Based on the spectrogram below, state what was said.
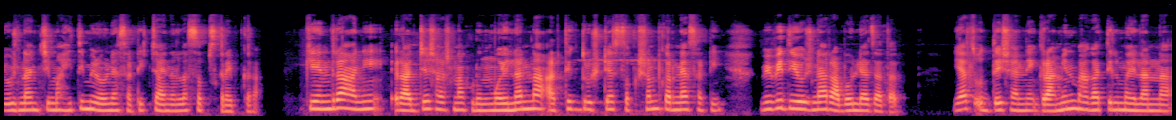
योजनांची माहिती मिळवण्यासाठी चॅनलला सबस्क्राईब करा. केंद्र आणि राज्य शासनाकडून महिलांना आर्थिकदृष्ट्या सक्षम करण्यासाठी विविध योजना राबवल्या जातात. याच उद्देशाने ग्रामीण भागातील महिलांना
